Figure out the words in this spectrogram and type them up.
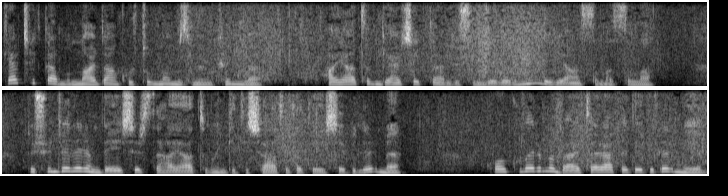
Gerçekten bunlardan kurtulmamız mümkün mü? Hayatım gerçekten düşüncelerimin bir yansıması mı? Düşüncelerim değişirse hayatımın gidişatı da değişebilir mi? Korkularımı bertaraf edebilir miyim?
